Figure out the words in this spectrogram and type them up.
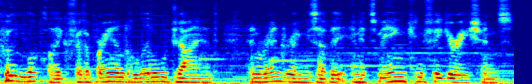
could look like for the brand Little Giant and renderings of it in its main configurations.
